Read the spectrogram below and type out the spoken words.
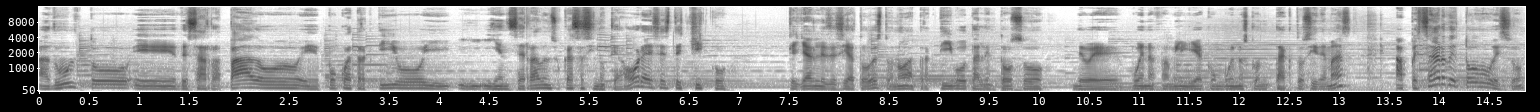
adulto, eh, desarrapado, eh, poco atractivo y, encerrado en su casa, sino que ahora es este chico que ya les decía todo esto, ¿no? Atractivo, talentoso, de buena familia, con buenos contactos y demás. A pesar de todo eso,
